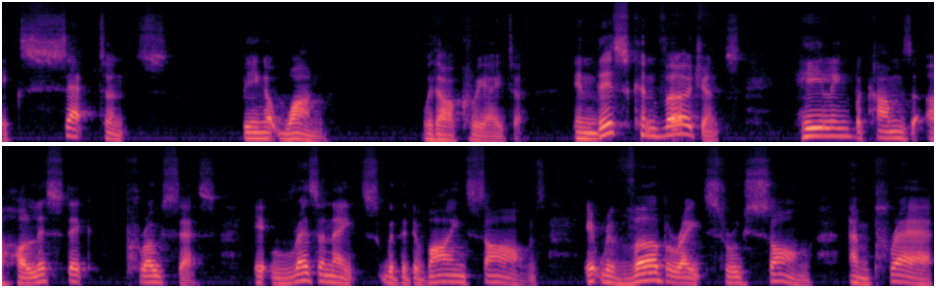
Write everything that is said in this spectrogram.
acceptance, being at one with our Creator. In this convergence, healing becomes a holistic process. It resonates with the divine psalms. It reverberates through song and prayer,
